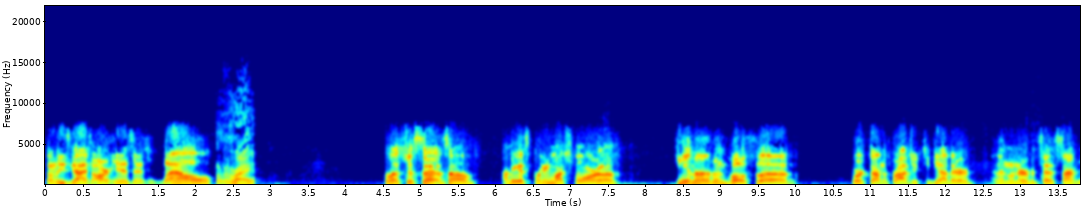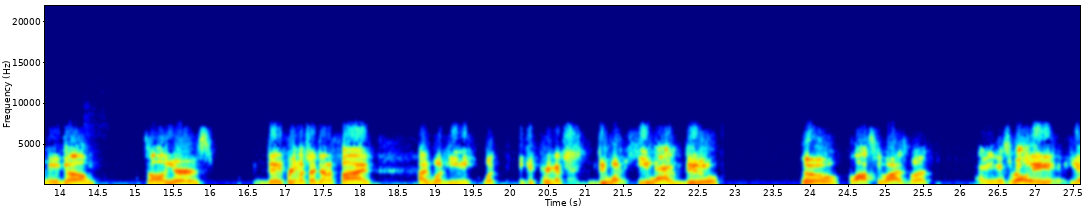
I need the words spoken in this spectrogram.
some of these guys are his as well. Right. So let's just say so. I mean, it's pretty much more of he and Urban both uh, worked on the project together, and then when Urban said it's time for me to go, it's all yours. They pretty much identified uh, what he what he could pretty much do what he wanted to do, who philosophy wise, but I mean, it's really he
